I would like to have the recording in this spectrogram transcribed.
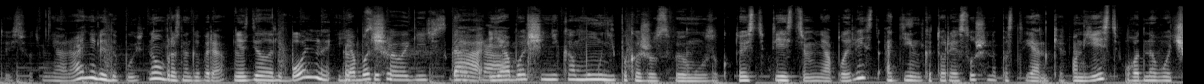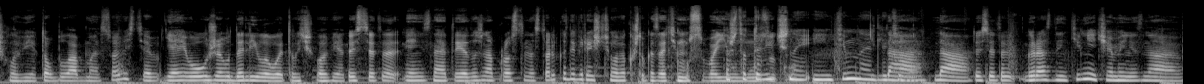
То есть вот меня ранили, допустим, ну, образно говоря, мне сделали больно, и я больше... психологическая Да, травма. я больше никому не покажу свою музыку. То есть есть у меня плейлист один, который я слушаю на постоянке. Он есть у одного человека. То была бы моя совесть, я, я его уже удалила у этого человека. То есть это, я не знаю, это я должна просто настолько доверять человеку, чтобы сказать ему свою это что-то личное и интимное для да, тебя. Да, то есть это гораздо интимнее, чем, я не знаю,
